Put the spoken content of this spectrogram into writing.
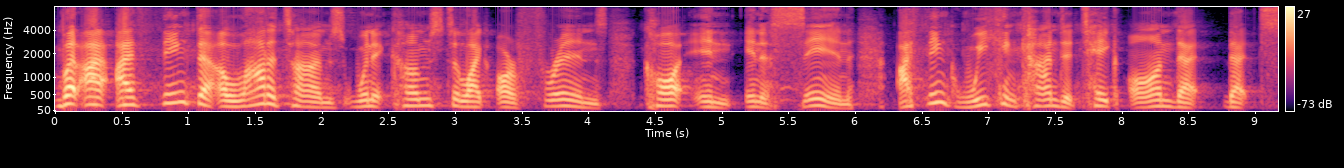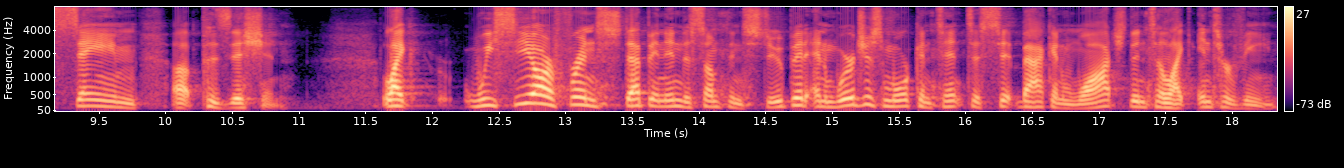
But I, I think that a lot of times when it comes to like our friends caught in, in a sin, I think we can kind of take on that, that same uh, position. Like, we see our friends stepping into something stupid, and we're just more content to sit back and watch than to like intervene.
